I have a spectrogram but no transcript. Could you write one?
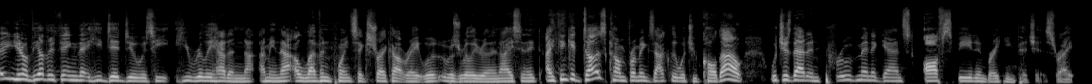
you know the other thing that he did do is he he really had a i mean that 11.6 strikeout rate was, was really really nice and it, i think it does come from exactly what you called out which is that improvement against off speed and breaking pitches right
